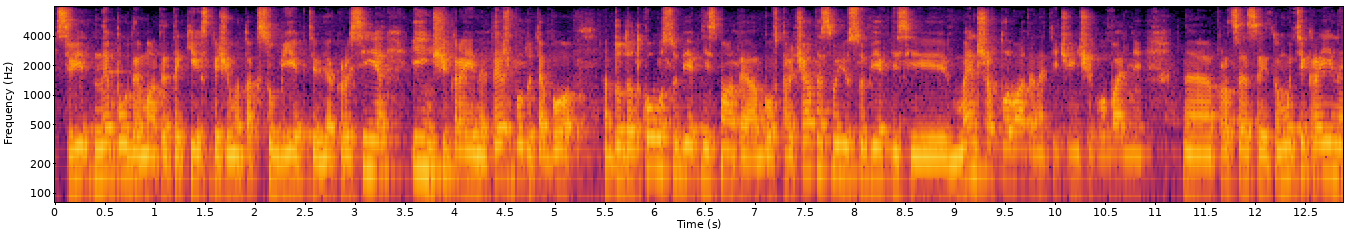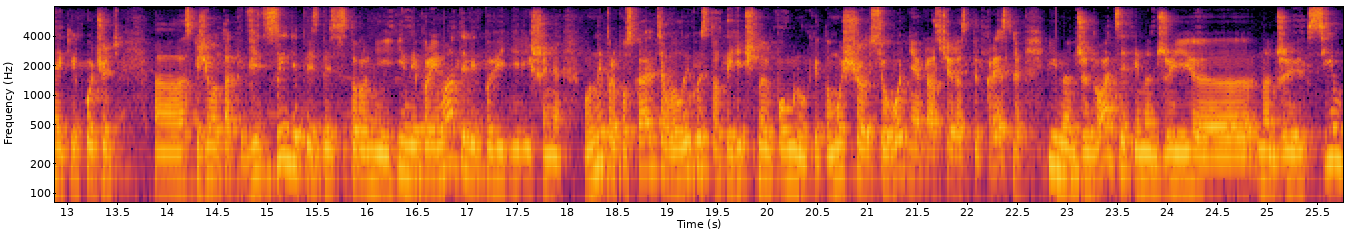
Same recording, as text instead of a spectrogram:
Світ не буде мати таких, скажімо так, суб'єктів, як Росія. Інші країни теж будуть або додаткову суб'єктність мати, або втрачати свою суб'єктність і менше впливати на ті чи інші глобальні е, процеси. І тому ті країни, які хочуть, е, скажімо так, відсидітись десь в стороні і не приймати відповідні рішення, вони припускаються великої стратегічної помилки, тому що сьогодні, якраз ще раз підкреслю, і на G20, і на G, е, на G7,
